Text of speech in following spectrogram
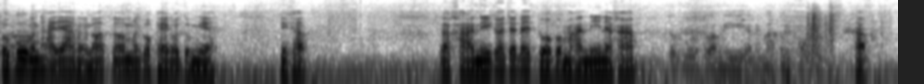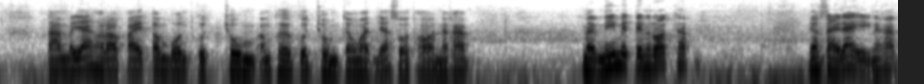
ตัวผู้มันหายากหน่อยเนาะแล้วมันก็แพงกว่าตัวเมียนี่ครับ ราคานี้ก็จะได้ตัวประมาณนี้นะครับ ตัวผู้ตัวมีอะไรมาต้องพอครับ ตามระยะของเราไปตำบลกุดชุมอำเภอกุดชุมจังหวัดยะโสธรนะครับ แบบนี้ไม่เต็มรถครับ ยังใส่ได้อีกนะครับ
